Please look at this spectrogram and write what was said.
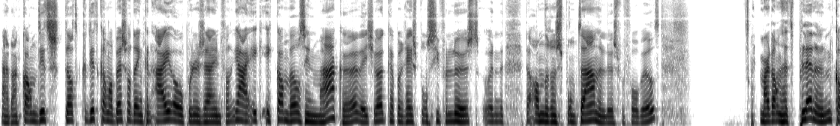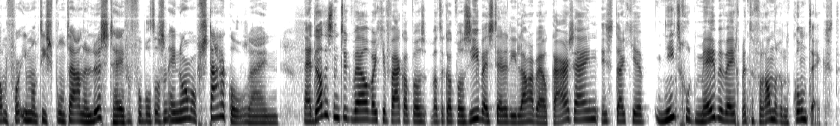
Nou, dan kan dit, dat, dit kan al best wel denk ik een eye-opener zijn van, ja, ik, ik kan wel zin maken, weet je wel. Ik heb een responsieve lust en de andere een spontane lust bijvoorbeeld. Maar dan het plannen kan voor iemand die spontane lust heeft, bijvoorbeeld als een enorm obstakel zijn. nou, dat is natuurlijk wel wat je vaak ook wel, wat ik ook wel zie bij stellen die langer bij elkaar zijn, is dat je niet goed meebeweegt met een veranderende context.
